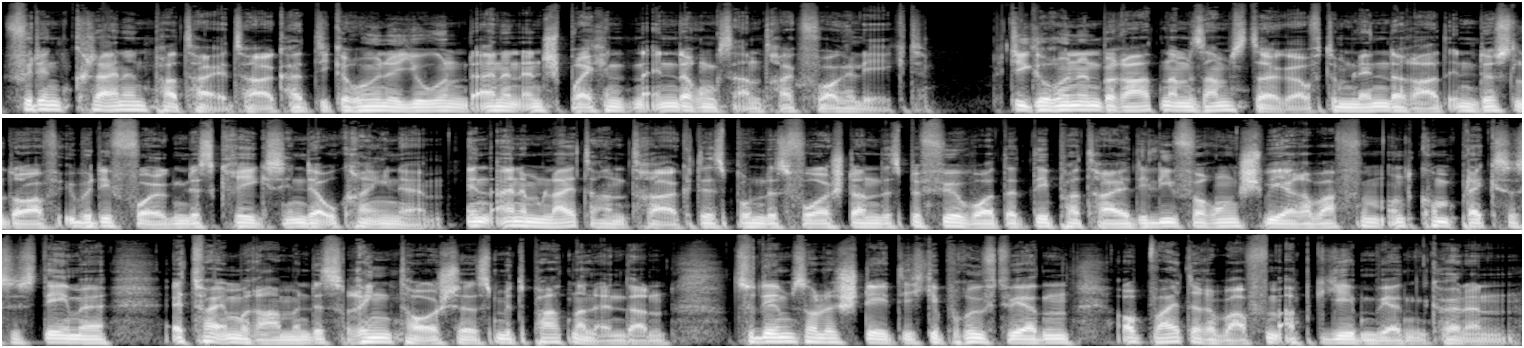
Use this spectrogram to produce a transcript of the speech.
Für den kleinen Parteitag hat die grüne Jugend einen entsprechenden Änderungsantrag vorgelegt. Die Grünen beraten am Samstag auf dem Länderrat in Düsseldorf über die Folgen des Kriegs in der Ukraine. In einem Leitantrag des Bundesvorstandes befürwortet die Partei die Lieferung schwerer Waffen und komplexer Systeme, etwa im Rahmen des Ringtausches mit Partnerländern. Zudem soll es stetig geprüft werden, ob weitere Waffen abgegeben werden können.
